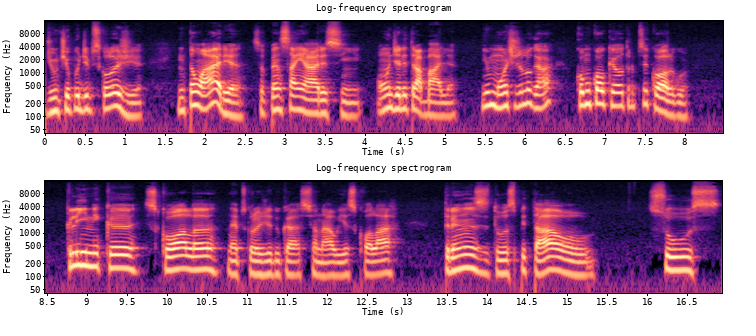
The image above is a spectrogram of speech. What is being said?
de um tipo de psicologia. Então, área, se eu pensar em área assim, onde ele trabalha, em um monte de lugar, como qualquer outro psicólogo. Clínica, escola, né, psicologia educacional e escolar, trânsito, hospital, SUS,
